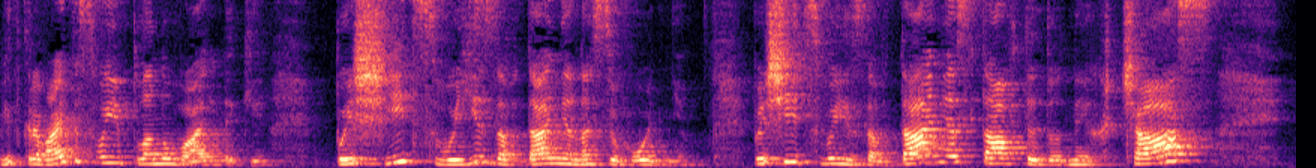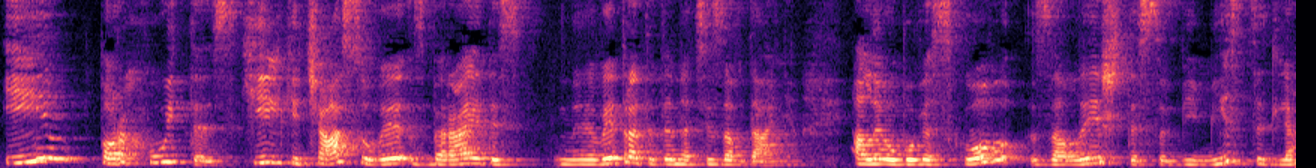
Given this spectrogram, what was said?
Відкривайте свої планувальники, пишіть свої завдання на сьогодні. Пишіть свої завдання, ставте до них час і порахуйте, скільки часу ви збираєтесь е, витратити на ці завдання. Але обов'язково залиште собі місце для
